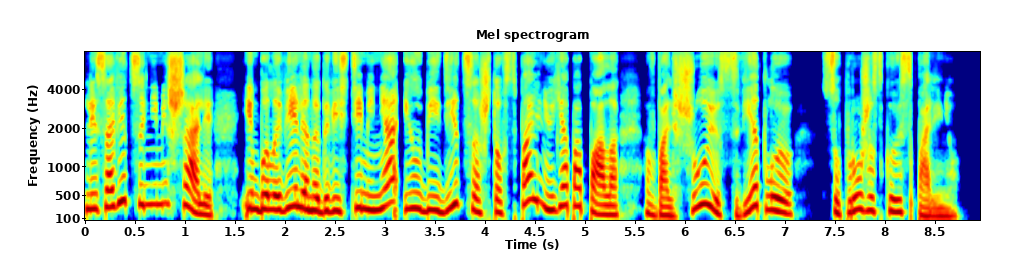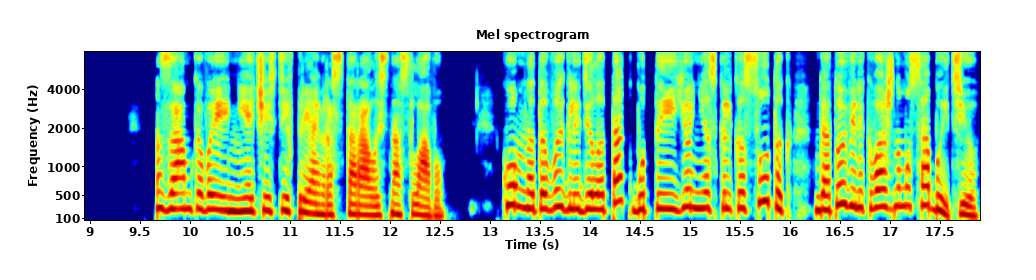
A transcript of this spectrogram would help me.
Лесовицы не мешали, им было велено довести меня и убедиться, что в спальню я попала, в большую, светлую, супружескую спальню. Замковая нечисть и впрямь расстаралась на славу. Комната выглядела так, будто ее несколько суток готовили к важному событию,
